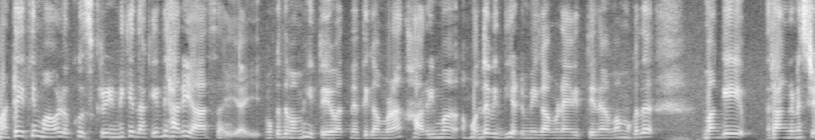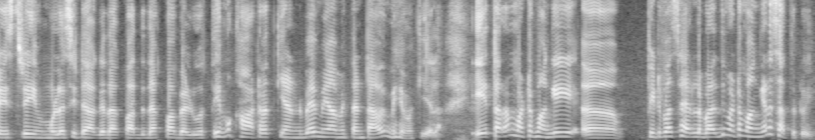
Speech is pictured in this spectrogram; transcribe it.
මට ඉතින් මාව ලොකු ස්ක්‍රීන් එකේ දකිද්දි හරි ආසයියි. මොකද මම හිතේවත් නැති ගමනක් හරිම හොඳ විදිහට මේ ගමන ඇවිත් එනවා. මොකද මගේ රංගන ශ්‍රේෂ්ත්‍රී මුල සිට අග දක්වා අද දක්වා බැලුවොත් එහෙම කාටවත් කියන්න බෑ මෙයා මෙතනට ආවේ මෙහෙම කියලා. ඒ තරම් මට මගේ පිටිපස්ස හැරලා බලද්දි මට මං ගැන සතුටුයි.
